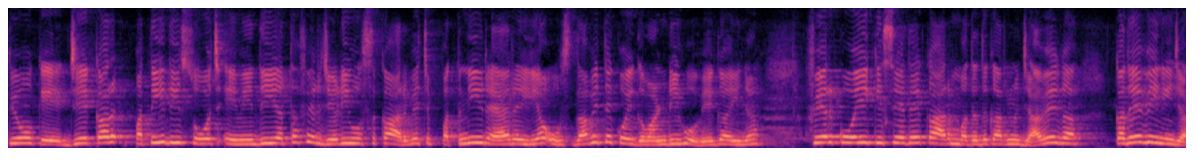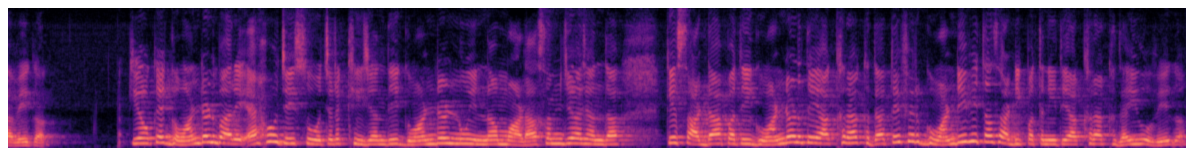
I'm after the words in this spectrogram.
ਕਿਉਂਕਿ ਜੇਕਰ ਪਤੀ ਦੀ ਸੋਚ ਐਵੇਂ ਦੀ ਹੈ ਤਾਂ ਫਿਰ ਜਿਹੜੀ ਉਸ ਘਰ ਵਿੱਚ ਪਤਨੀ ਰਹਿ ਰਹੀ ਆ, ਉਸ ਦਾ ਵੀ ਤੇ ਕੋਈ ਗਵਾਂਢੀ ਹੋਵੇਗਾ ਹੀ ਨਾ। ਫਿਰ ਕੋਈ ਕਿਸੇ ਦੇ ਘਰ ਮਦਦ ਕਰਨ ਜਾਵੇਗਾ? ਕਦੇ ਵੀ ਨਹੀਂ ਜਾਵੇਗਾ। ਕਿਉਂਕਿ ਗਵਾਂਢਣ ਬਾਰੇ ਇਹੋ ਜਿਹੀ ਸੋਚ ਰੱਖੀ ਜਾਂਦੀ, ਗਵਾਂਢਣ ਨੂੰ ਇੰਨਾ ਮਾੜਾ ਸਮਝਿਆ ਜਾਂਦਾ ਕਿ ਸਾਡਾ ਪਤੀ ਗਵਾਂਢਣ ਤੇ ਅੱਖ ਰੱਖਦਾ ਤੇ ਫਿਰ ਗਵਾਂਢੀ ਵੀ ਤਾਂ ਸਾਡੀ ਪਤਨੀ ਤੇ ਅੱਖ ਰੱਖਦਾ ਹੀ ਹੋਵੇਗਾ।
